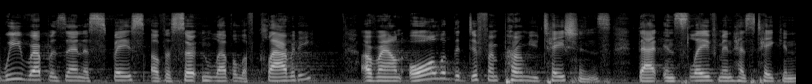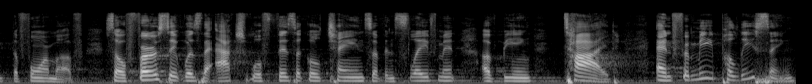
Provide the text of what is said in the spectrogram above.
We represent a space of a certain level of clarity around all of the different permutations that enslavement has taken the form of. So first it was the actual physical chains of enslavement, of being tied. And for me, policing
